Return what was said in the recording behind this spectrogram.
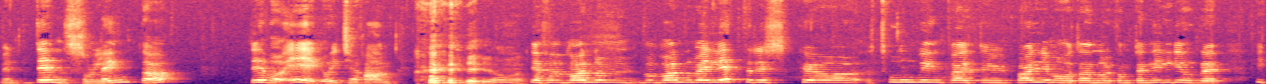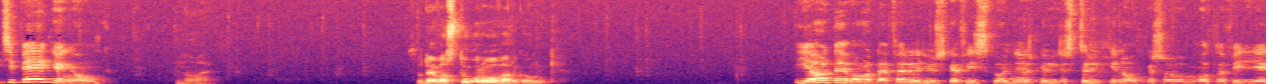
Men den som lengta, det var jeg og ikke han. ja. Ja, for var det var noe elektrisk og tungvint, vet du, på alle måter når det kom til Lillejordet. Ikke vei engang. Nei. Så det var stor overgang. Ja, det var det. For jeg husker fiskene skulle stryke noe, så måtte jeg fylle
